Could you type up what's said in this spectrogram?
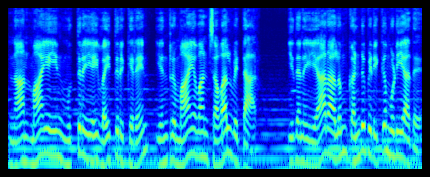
நான் மாயையின் முத்திரையை வைத்திருக்கிறேன் என்று மாயவான் சவால் விட்டார். இதனை யாராலும் கண்டுபிடிக்க முடியாது.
